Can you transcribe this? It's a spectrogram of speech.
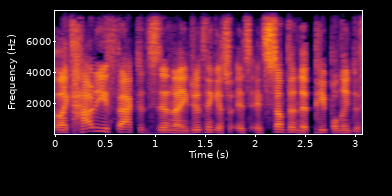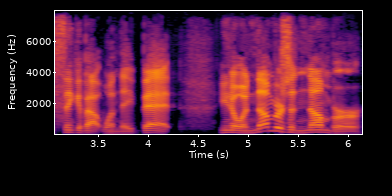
like how do you factor this in? And I do think it's it's it's something that people need to think about when they bet. You know, a number's a number,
